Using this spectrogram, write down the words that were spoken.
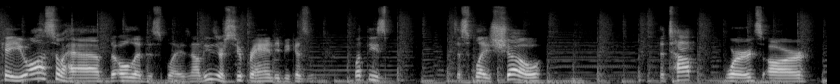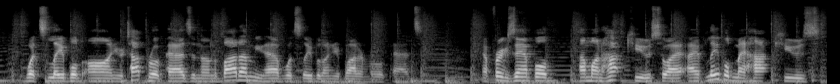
Okay, you also have the OLED displays. Now these are super handy because what these displays show the top words are what's labeled on your top row pads, and on the bottom you have what's labeled on your bottom row pads. Now, for example, I'm on hot cue, so I, have labeled my hot cues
